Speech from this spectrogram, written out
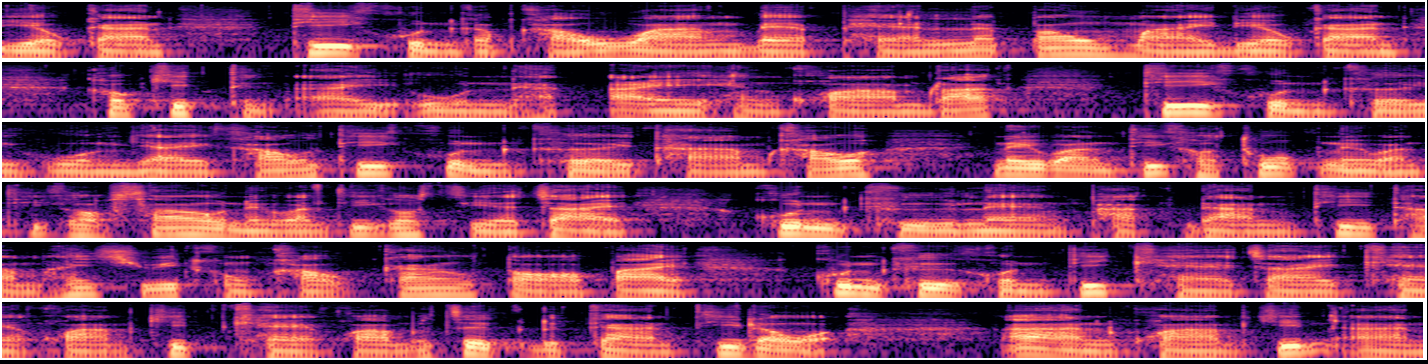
เดียวกัน ที่คุณกับเขาวางแบบแผนและเป้าหมายเดียวกัน เขาคิดถึงไออุ่นไอแห่งความรัก ที่คุณเคยห่วงใยเขา ที่คุณเคยถามเขา ในวันที่เขาทุกข์ ในวันที่เขาเศร้า ในวันที่เขาเสียใจ คุณคือแรงผลักดันที่ทำให้ชีวิตของเขาก้าวต่อไป คุณคือคนที่แคร์ใจ แคร์ความคิด แคร์ความรู้สึก หรือการที่เราอ่านความคิด อ่าน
